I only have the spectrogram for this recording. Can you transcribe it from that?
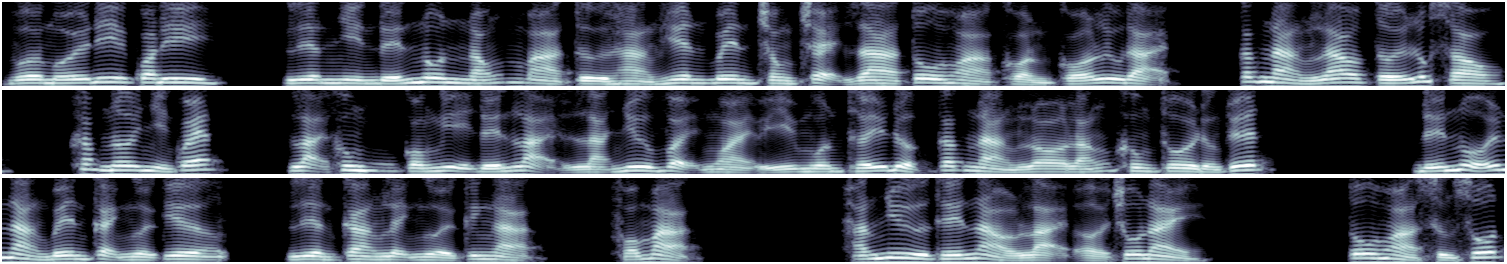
Vừa mới đi qua đi, liền nhìn đến nôn nóng mà từ hàng hiên bên trong chạy ra tô hòa còn có lưu đại, các nàng lao tới lúc sau, khắp nơi nhìn quét, lại không có nghĩ đến lại là như vậy ngoài ý muốn thấy được các nàng lo lắng không thôi đường tuyết. Đến nỗi nàng bên cạnh người kia, liền càng lệnh người kinh ngạc, phó mạc. Hắn như thế nào lại ở chỗ này? Tô Hòa sửng sốt,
